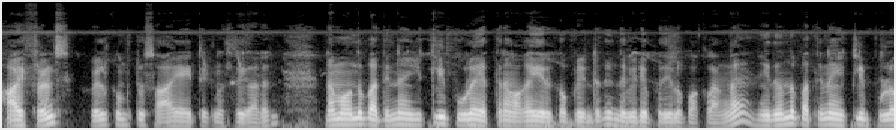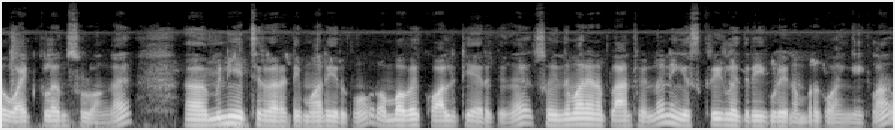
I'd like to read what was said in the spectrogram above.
Hi friends welcome to Sai hitech nursery garden நம்ம வந்து பார்த்திங்கன்னா இட்லி பூவில் எத்தனை வகை இருக்குது அப்படின்றது இந்த வீடியோ பதிவில் பார்க்கலாங்க இது வந்து பார்த்திங்கன்னா இட்லி பூவில் ஒயிட் கலர்னு சொல்லுவாங்க. மினியேச்சர் வெரைட்டி மாதிரி இருக்கும். ரொம்பவே குவாலிட்டியாக இருக்குங்க. ஸோ இந்த மாதிரியான பிளான்ட் வேணுன்னா நீங்கள் ஸ்க்ரீனில் தெரியக்கூடிய நம்பருக்கு வாங்கிக்கலாம்.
